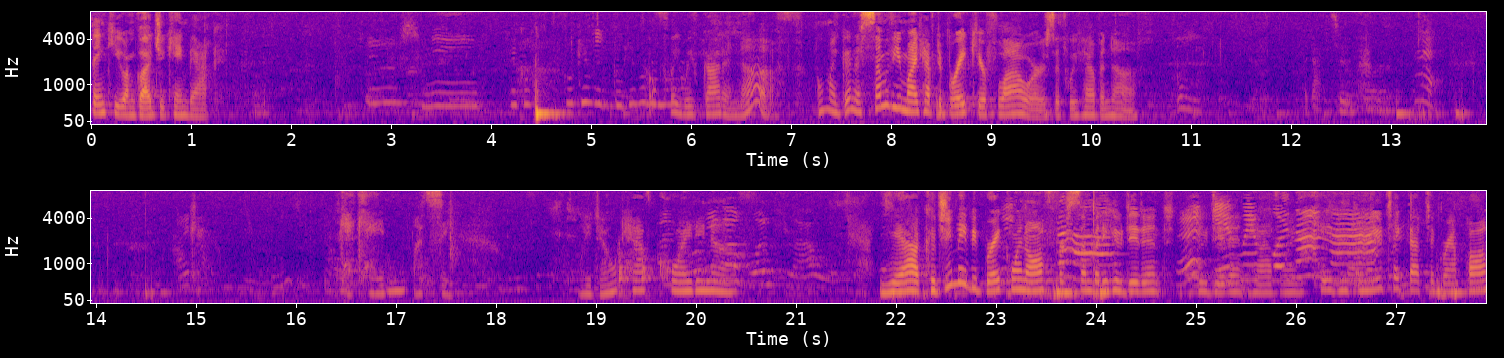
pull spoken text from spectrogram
Thank you. I'm glad you came back. Hopefully, we've got enough. Oh my goodness. Some of you might have to break your flowers if we have enough. Okay, Caden, let's see. We don't have quite enough. Yeah, could you maybe break one off for somebody who didn't who didn't have one? Caden, can you take that to Grandpa?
